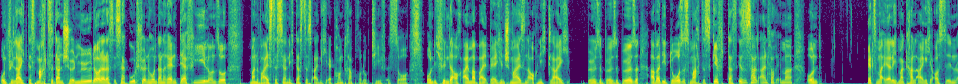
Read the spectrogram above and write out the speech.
und vielleicht, das macht sie dann schön müde oder das ist ja gut für einen Hund, dann rennt der viel und so. Man weiß das ja nicht, dass das eigentlich eher kontraproduktiv ist, so. Und ich finde auch einmal bei Bällchen schmeißen auch nicht gleich böse, böse, böse. Aber die Dosis macht das Gift. Das ist es halt einfach immer. Und jetzt mal ehrlich, man kann eigentlich aus den,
